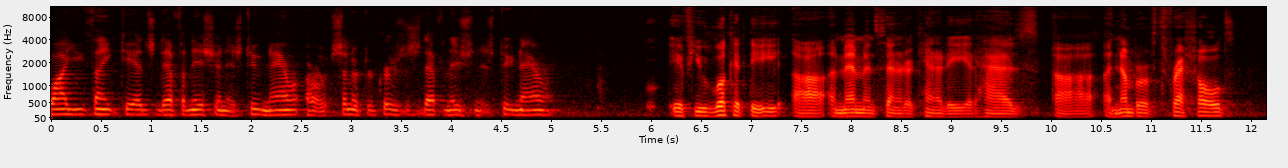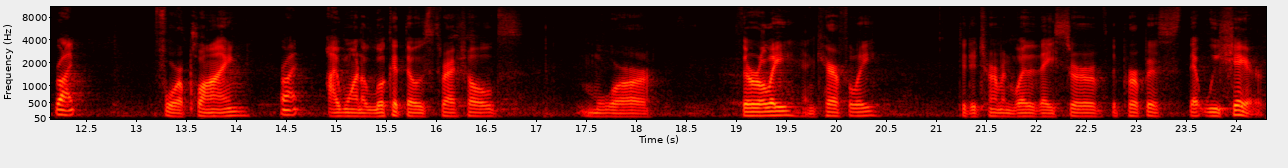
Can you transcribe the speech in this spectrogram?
why you think Ted's definition is too narrow, or Senator Cruz's definition is too narrow? If you look at the uh, amendment, Senator Kennedy, it has uh, a number of thresholds Right, for applying. right. I want to look at those thresholds more thoroughly and carefully to determine whether they serve the purpose that we share,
